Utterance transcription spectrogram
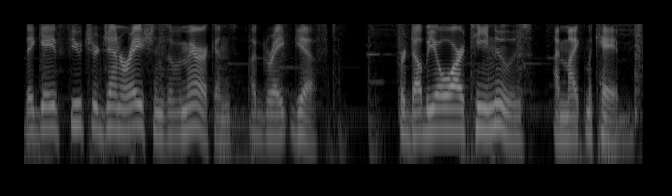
they gave future generations of Americans a great gift. For WORT News, I'm Mike McCabe.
